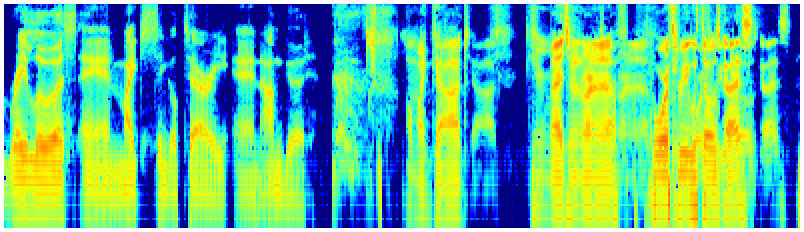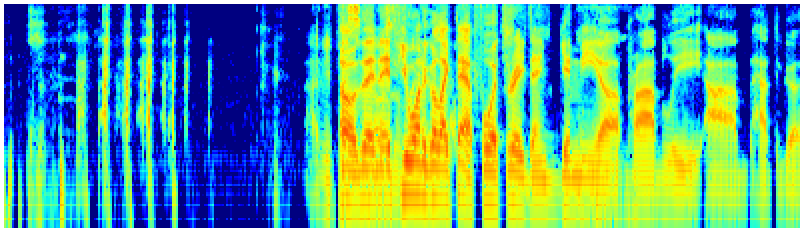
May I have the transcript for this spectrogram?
Ray Lewis, and Mike Singletary, and I'm good. Oh my God! Can you imagine running a four-three with those guys? I'd be. Oh, then if you want to go like that, four three, then give me uh probably uh have to go.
